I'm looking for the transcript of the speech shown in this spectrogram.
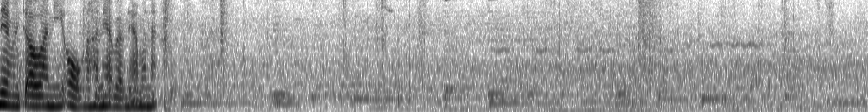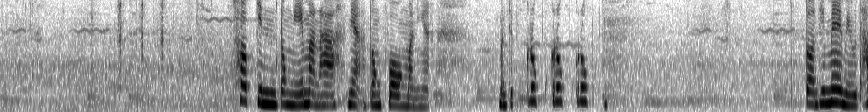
เนี่ยมันจะเอาอันนี้ออกนะคะ เนี่ยแบบเนี้ยมันอะชอบกินตรงนี้มันนะคะ เนี่ยตรงฟองมันเนี่ยมันจะกรุบกรุบกรุบตอนที่แม่มิวท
